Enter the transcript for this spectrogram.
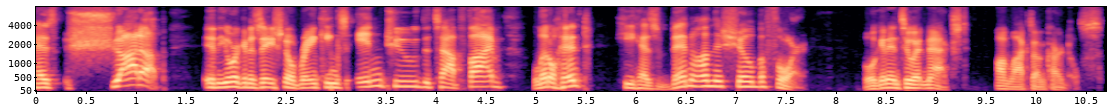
has shot up in the organizational rankings into the top five. Little hint, he has been on this show before. We'll get into it next on Locked on Cardinals.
